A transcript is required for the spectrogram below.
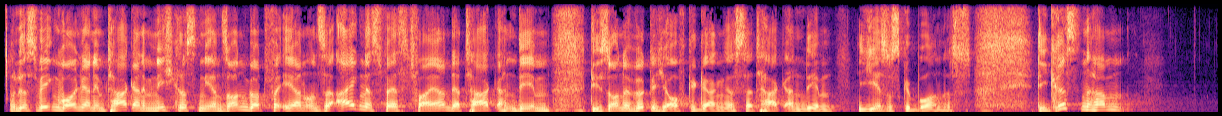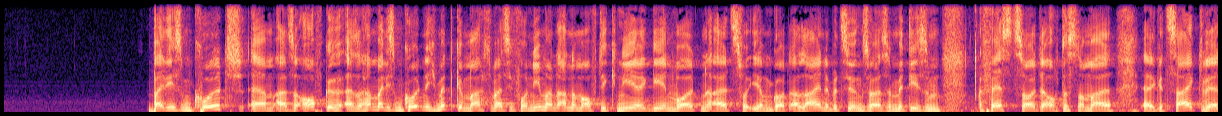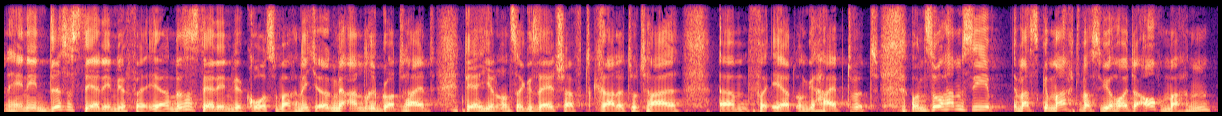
Und deswegen wollen wir an dem Tag, an dem Nichtchristen ihren Sonnengott verehren, unser eigenes Fest feiern, der Tag, an dem die Sonne wirklich aufgegangen ist, der Tag, an dem Jesus geboren ist. Die Christen haben bei diesem Kult, ähm, also, also haben bei diesem Kult nicht mitgemacht, weil sie vor niemand anderem auf die Knie gehen wollten als vor ihrem Gott alleine. Beziehungsweise mit diesem Fest sollte auch das nochmal äh, gezeigt werden. Hey, nee, das ist der, den wir verehren. Das ist der, den wir groß machen. Nicht irgendeine andere Gottheit, der hier in unserer Gesellschaft gerade total ähm, verehrt und gehypt wird. Und so haben sie was gemacht, was wir heute auch machen.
